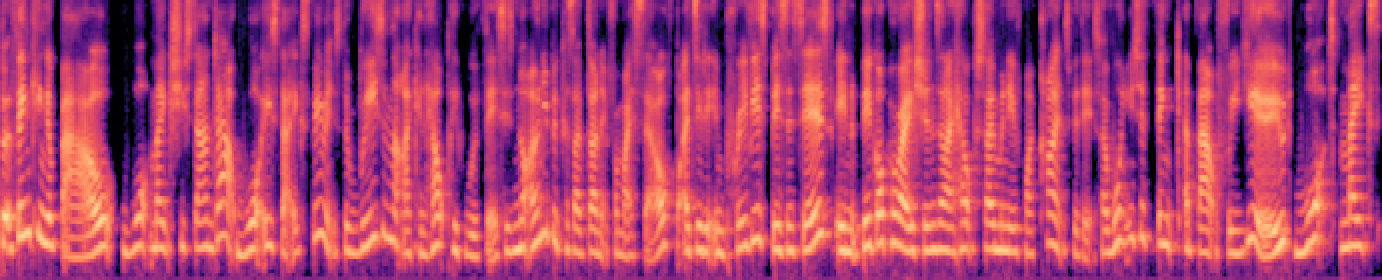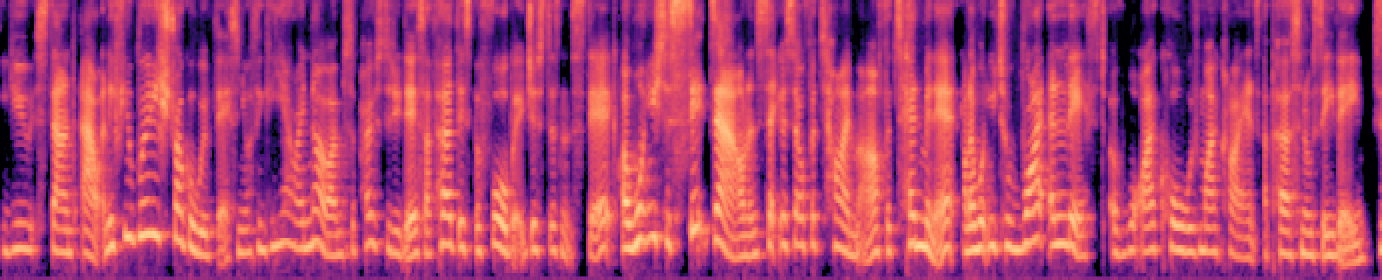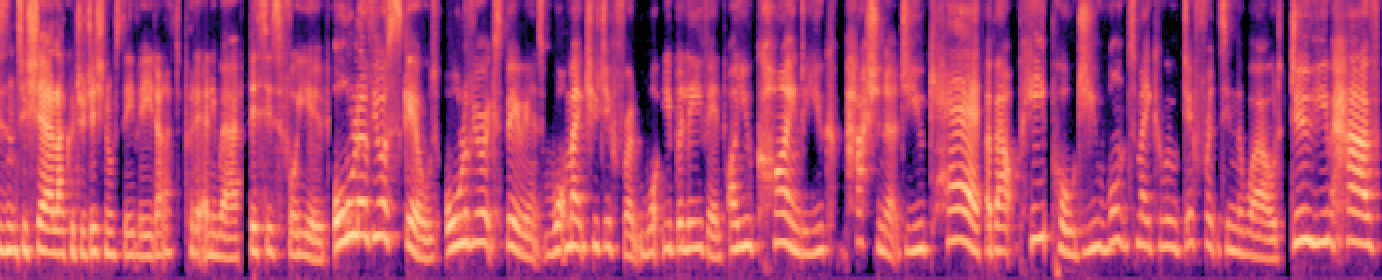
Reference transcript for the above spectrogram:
But thinking about what makes you stand out, what is that experience? The reason that I can help people with this is not only because I've done it for myself, but I did it in previous businesses businesses, in big operations, and I help so many of my clients with it. So I want you to think about for you what makes you stand out. And if you really struggle with this and you're thinking, yeah, I know I'm supposed to do this, I've heard this before, but it just doesn't stick, I want you to sit down and set yourself a timer for 10 minutes. And I want you to write a list of what I call with my clients a personal CV. This isn't to share like a traditional CV, you don't have to put it anywhere. This is for you. All of your skills, all of your experience, what makes you different, what you believe in. Are you kind? Are you compassionate? Do you care about people? People? Do you want to make a real difference in the world? Do you have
